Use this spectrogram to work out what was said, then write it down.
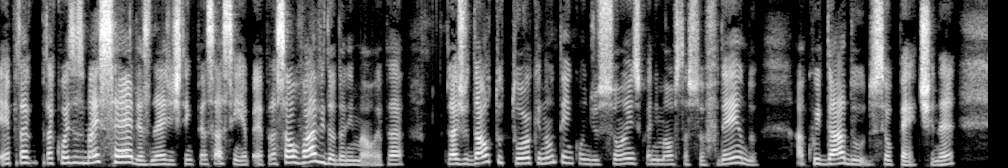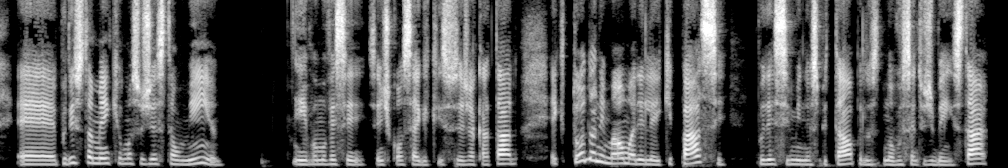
É para coisas mais sérias, né? A gente tem que pensar assim: é, é para salvar a vida do animal, é para ajudar o tutor que não tem condições, que o animal está sofrendo, a cuidar do, do seu pet, né? É, por isso também que uma sugestão minha, e vamos ver se, se a gente consegue que isso seja acatado, é que todo animal, Marilei, que passe por esse mini hospital, pelo novo centro de bem-estar,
